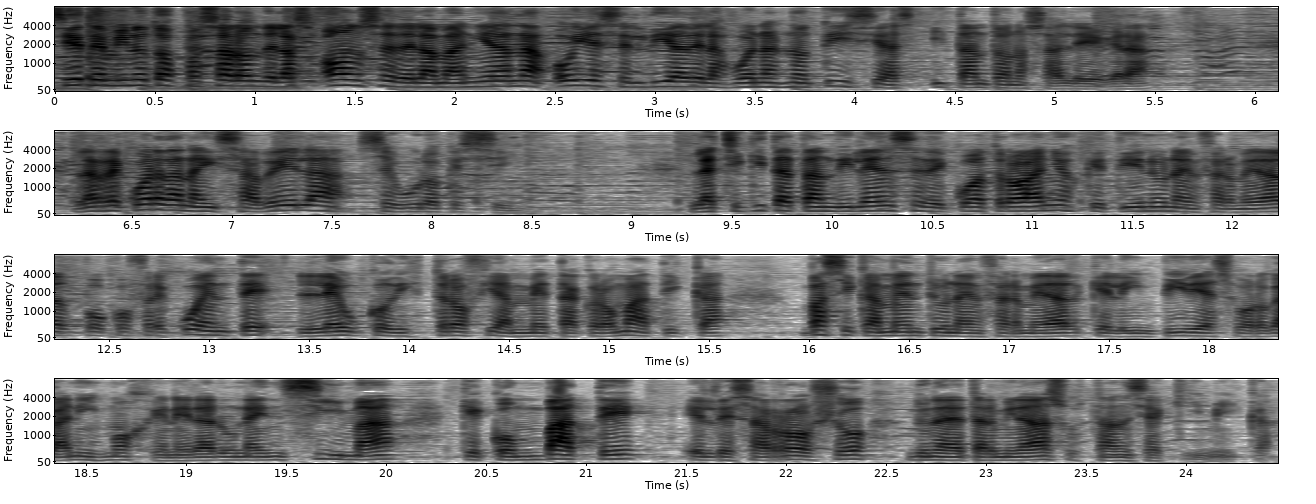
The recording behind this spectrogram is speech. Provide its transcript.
Siete minutos pasaron de las 11 de la mañana, hoy es el día de las buenas noticias y tanto nos alegra. ¿La recuerdan a Isabela? Seguro que sí. La chiquita tandilense de 4 años que tiene una enfermedad poco frecuente, leucodistrofia metacromática, básicamente una enfermedad que le impide a su organismo generar una enzima que combate el desarrollo de una determinada sustancia química.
